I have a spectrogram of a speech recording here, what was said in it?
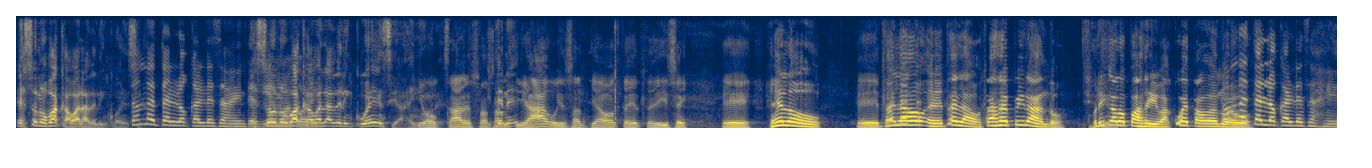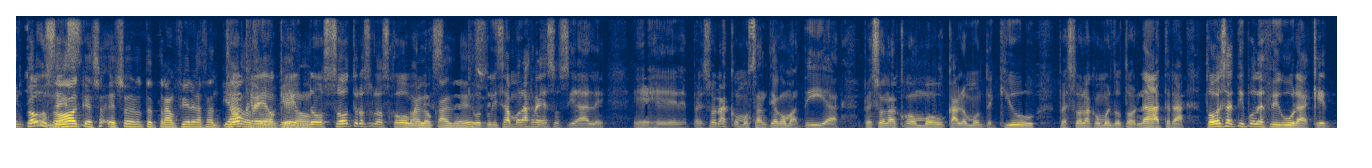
eso no va a acabar la delincuencia. ¿Dónde está el local de esa gente? Eso no va a acabar la delincuencia, señores. Local, eso a Santiago. Y en Santiago te, te dicen, eh, hello, eh, está, al lado, eh, está al lado, estás respirando. Bríncalo para arriba, cuéntalo de nuevo. ¿Dónde está el local de esa gente? Entonces, no, que eso, eso, te transfiere a Santiago. Yo creo que nosotros los jóvenes que utilizamos las redes sociales, eh, personas como Santiago Matías, personas como Carlos Montecu, personas como el doctor Natra, todo ese tipo de figuras que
